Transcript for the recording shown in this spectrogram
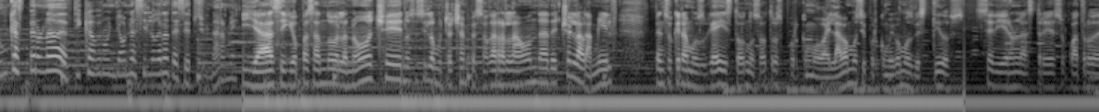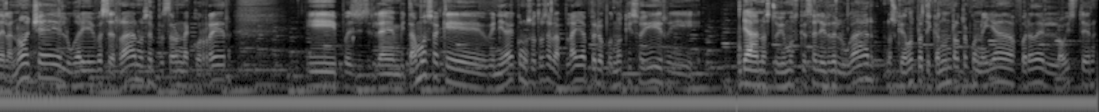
nunca espero nada de ti, cabrón, y aún así logras decepcionarme. Y ya siguió pasando la noche, no sé si la muchacha empezó a agarrar la onda, de hecho la, la MILF pensó que éramos gays todos nosotros por cómo bailábamos y por cómo íbamos vestidos. Se dieron las 3 o 4 de la noche, el lugar ya iba a cerrar, nos empezaron a correr. Y pues la invitamos a que viniera con nosotros a la playa, pero pues no quiso ir y ya nos tuvimos que salir del lugar, nos quedamos platicando un rato con ella fuera del Oyster,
